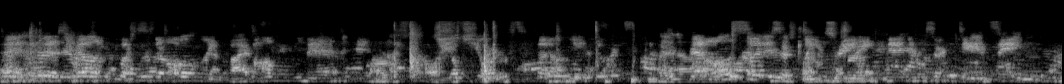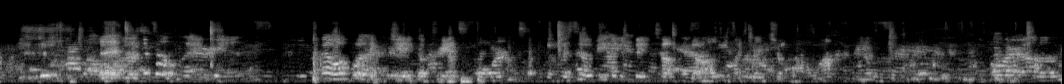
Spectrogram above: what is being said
and the developing questions are all like bomb men and shorts, but on shorts. And all of a sudden it starts playing raining and they start dancing. It's hilarious. At one point, like Jacob transformed, but still being like a big tough dog, he's like a chihuahua. Or um,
